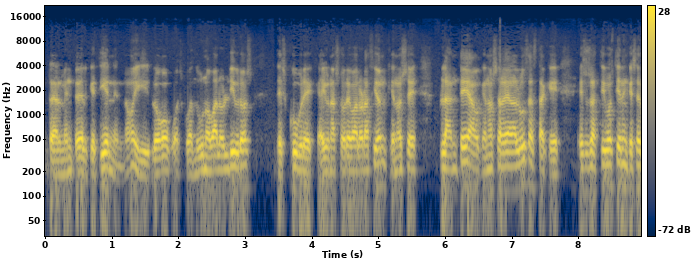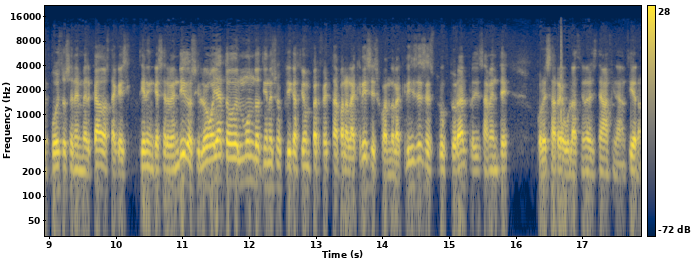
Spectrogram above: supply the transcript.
realmente del que tienen, ¿no? Y luego, pues cuando uno va a los libros, descubre que hay una sobrevaloración que no se plantea o que no sale a la luz hasta que esos activos tienen que ser puestos en el mercado, hasta que tienen que ser vendidos. Y luego ya todo el mundo tiene su explicación perfecta para la crisis, cuando la crisis es estructural precisamente por esa regulación del sistema financiero.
